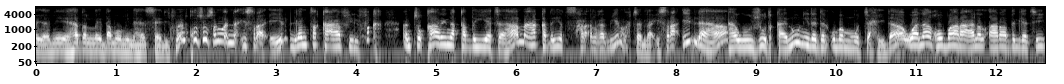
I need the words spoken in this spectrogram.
يعني هذا النظام منها سالما خصوصا وأن إسرائيل لن تقع في الفقر الوقت أن تقارن قضيتها مع قضية الصحراء الغربية المحتلة. إسرائيل لها وجود قانوني لدى الأمم المتحدة ولا غبار على الأراضي التي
